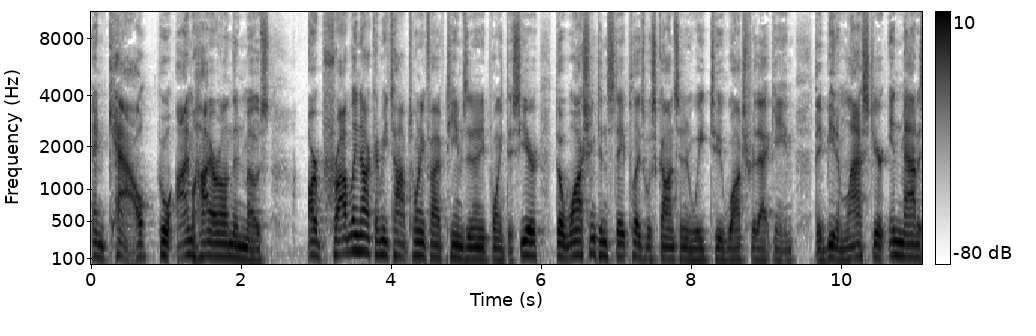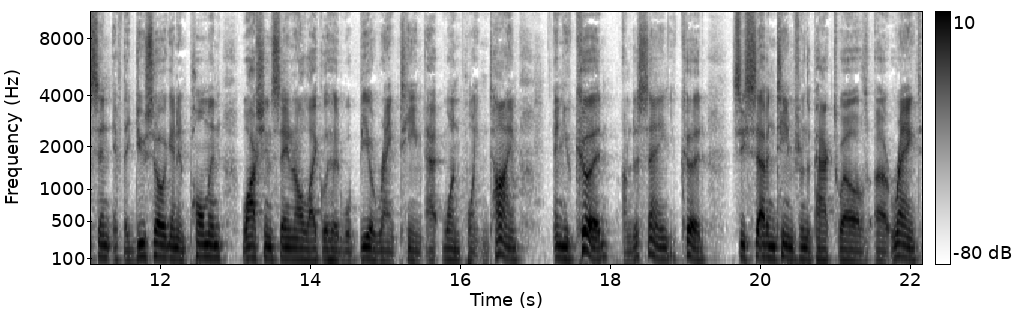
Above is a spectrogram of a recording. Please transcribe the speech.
and Cal, who I'm higher on than most, are probably not going to be top 25 teams at any point this year. Though Washington State plays Wisconsin in week two, watch for that game. They beat them last year in Madison. If they do so again in Pullman, Washington State, in all likelihood, will be a ranked team at one point in time. And you could, I'm just saying, you could see seven teams from the Pac 12 uh, ranked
